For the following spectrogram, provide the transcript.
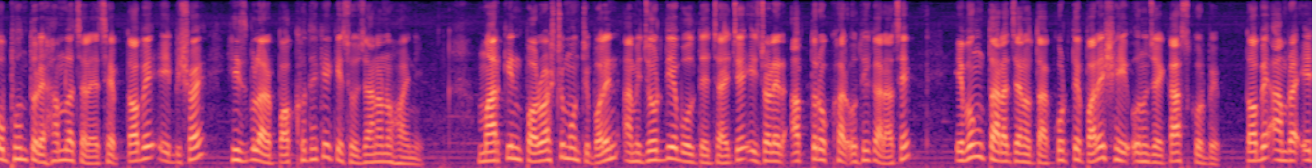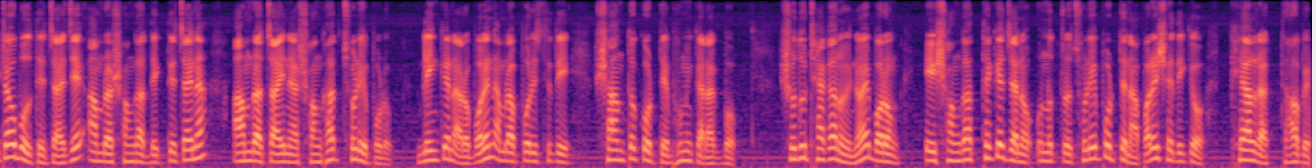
অভ্যন্তরে হামলা চালিয়েছে। তবে এই বিষয়ে হিজবুলার পক্ষ থেকে কিছু জানানো হয়নি। মার্কিন পররাষ্ট্রমন্ত্রী বলেন, আমি জোর দিয়ে বলতে চাই যে ইসরায়েলের আত্মরক্ষার অধিকার আছে এবং তারা যেন তা করতে পারে সেই অনুযায়ী কাজ করবে। তবে আমরা এটাও বলতে চাই যে আমরা সংঘাত দেখতে চাই না, আমরা চাই না সংঘাত ছড়িয়ে পড়ুক। ব্লিংকেন আরও বলেন, আমরা পরিস্থিতি শান্ত করতে ভূমিকা রাখব। শুধু ঠেকানোই নয়, বরং এই সংঘাত থেকে যেন অন্যত্র ছড়িয়ে পড়তে না পারে সেদিকেও খেয়াল রাখতে হবে।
